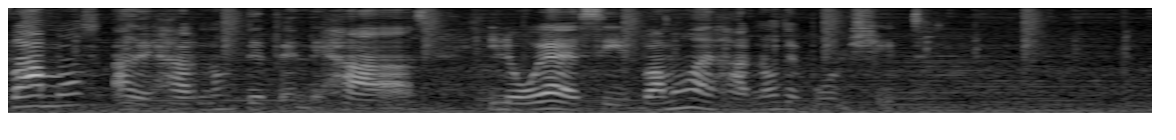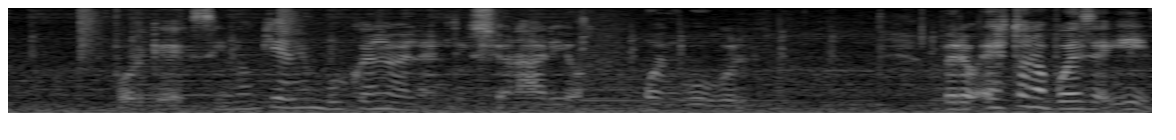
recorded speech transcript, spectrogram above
vamos a dejarnos de pendejadas y lo voy a decir, vamos a dejarnos de bullshit. Porque si no quieren, búsquenlo en el diccionario o en Google. Pero esto no puede seguir.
